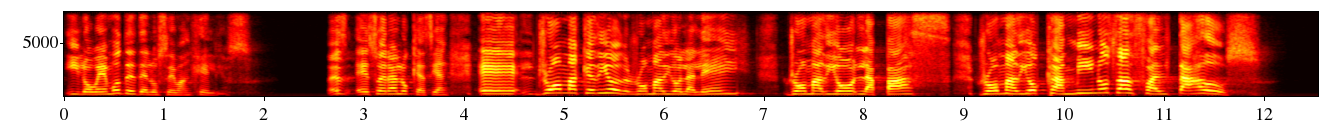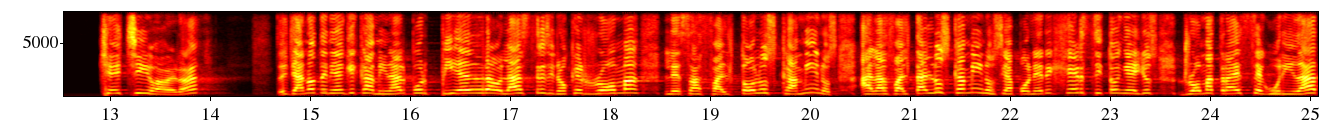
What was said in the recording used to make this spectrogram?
y lo vemos desde los evangelios. Eso era lo que hacían. Eh, Roma, ¿qué dio? Roma dio la ley, Roma dio la paz, Roma dio caminos asfaltados. Qué chiva, ¿verdad? ya no tenían que caminar por piedra o lastre, sino que Roma les asfaltó los caminos. Al asfaltar los caminos y a poner ejército en ellos, Roma trae seguridad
